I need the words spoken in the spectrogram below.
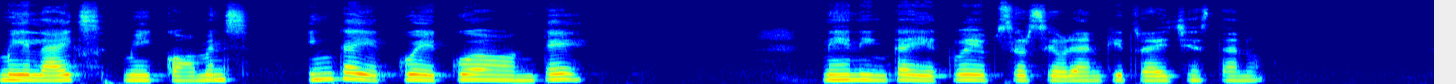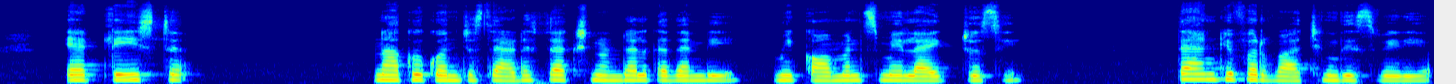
మీ లైక్స్ మీ కామెంట్స్ ఇంకా ఎక్కువ ఎక్కువ ఉంటే నేను ఇంకా ఎక్కువ ఎపిసోడ్స్ ఇవ్వడానికి ట్రై చేస్తాను. అట్లీస్ట్ నాకు కొంచెం సాటిస్ఫాక్షన్ ఉండాలి కదండి. మీ కామెంట్స్ మీ లైక్ చూసి. Thank you for watching this video.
